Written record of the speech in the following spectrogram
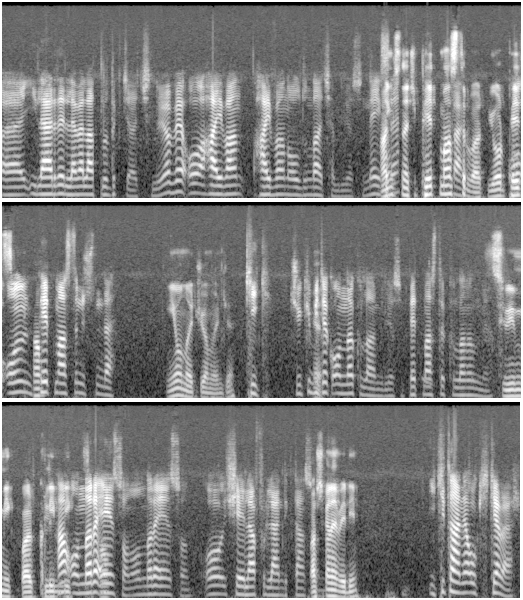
e, ileride level atladıkça açılıyor ve o hayvan hayvan olduğunda açabiliyorsun. Neyse. Hangisini açayım? Pet Master var. Your O, Pet. onun Tamam. Petmaster'ın üstünde. Niye onu açıyorum önce? Kick. Çünkü bir Evet. tek onunla kullanabiliyorsun. Petmaster kullanılmıyor. Swimming var. Climbing. Ha onlara Tamam. en son, onlara en son. O şeyler fullendikten sonra. Başka ne vereyim? İki tane o kick'e ver.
